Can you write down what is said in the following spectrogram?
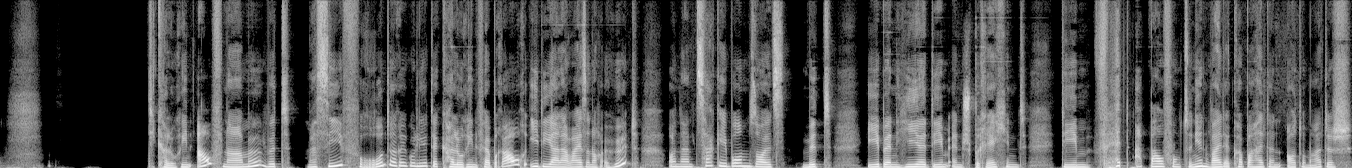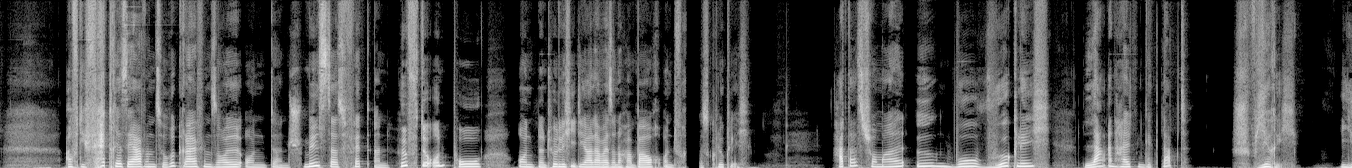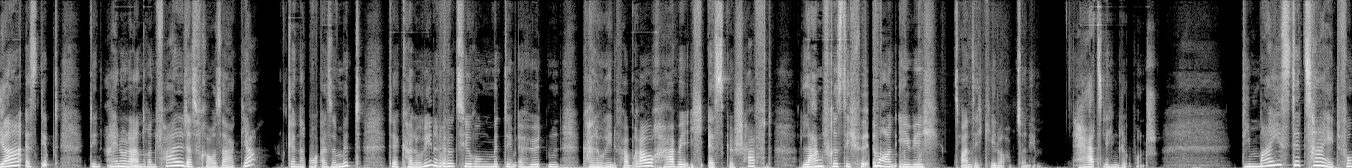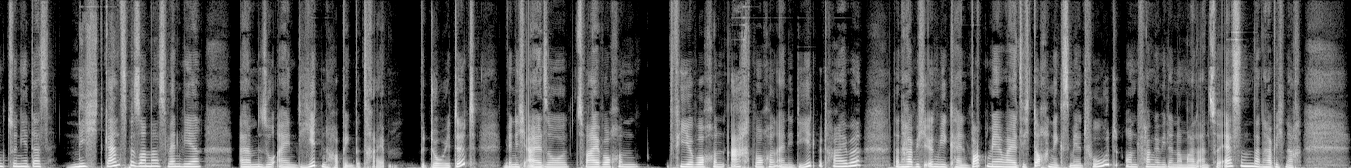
die Kalorienaufnahme wird massiv runterreguliert, der Kalorienverbrauch idealerweise noch erhöht und dann zacki bumm soll's mit eben hier dementsprechend dem Fettabbau funktionieren, weil der Körper halt dann automatisch auf die Fettreserven zurückgreifen soll und dann schmilzt das Fett an Hüfte und Po und natürlich idealerweise noch am Bauch und ist glücklich. Hat das schon mal irgendwo wirklich langanhaltend geklappt? Schwierig. Ja, es gibt den ein oder anderen Fall, dass Frau sagt, ja, genau, also mit der Kalorienreduzierung, mit dem erhöhten Kalorienverbrauch habe ich es geschafft, langfristig für immer und ewig 20 Kilo abzunehmen. Herzlichen Glückwunsch. Die meiste Zeit funktioniert das nicht ganz besonders, wenn wir ähm, so ein Diätenhopping betreiben. Bedeutet, wenn ich also zwei Wochen, vier Wochen, acht Wochen eine Diät betreibe, dann habe ich irgendwie keinen Bock mehr, weil sich doch nichts mehr tut und fange wieder normal an zu essen. Dann habe ich nach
